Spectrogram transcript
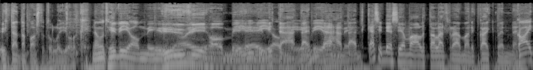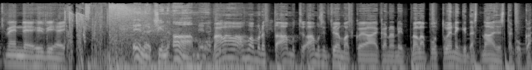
yhtään tapausta tullut julki. No mut hyviä hommia, hyviä, Hyvi hommi, ei hyviä mitään hommia, hätää, hommia. hätää. Käsidesiä vaan aletaan läträämään, niin kaikki menee. Kaikki menee hyvin, hei. Energin aamu. Mä olen huomannut, että aamut, aamuisin työmatkojen aikana, niin me ollaan puhuttu ennenkin tästä naisesta, kuka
